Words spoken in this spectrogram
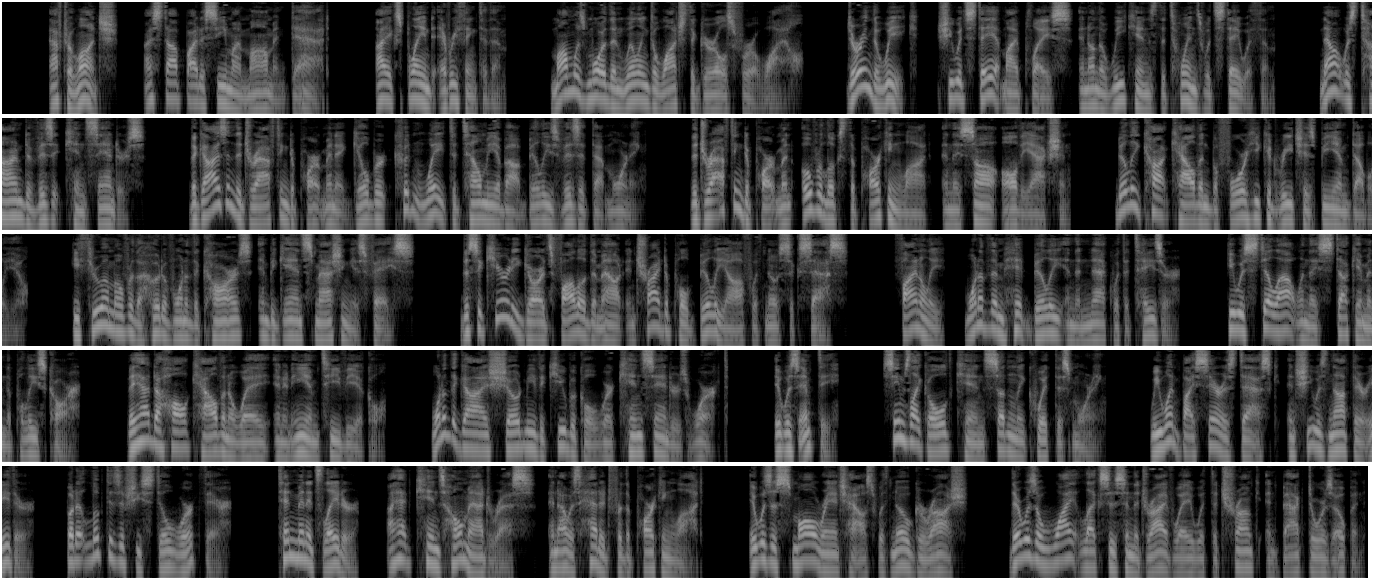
After lunch, I stopped by to see my mom and dad. I explained everything to them. Mom was more than willing to watch the girls for a while. During the week, she would stay at my place, and on the weekends, the twins would stay with them. Now it was time to visit Ken Sanders. The guys in the drafting department at Gilbert couldn't wait to tell me about Billy's visit that morning. The drafting department overlooks the parking lot, and they saw all the action. Billy caught Calvin before he could reach his BMW. He threw him over the hood of one of the cars and began smashing his face. The security guards followed them out and tried to pull Billy off with no success. Finally, one of them hit Billy in the neck with a taser. He was still out when they stuck him in the police car. They had to haul Calvin away in an EMT vehicle. One of the guys showed me the cubicle where Ken Sanders worked. It was empty. Seems like old Ken suddenly quit this morning. We went by Sarah's desk, and she was not there either, but it looked as if she still worked there. Ten minutes later, I had Ken's home address, and I was headed for the parking lot. It was a small ranch house with no garage. There was a white Lexus in the driveway with the trunk and back doors open.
